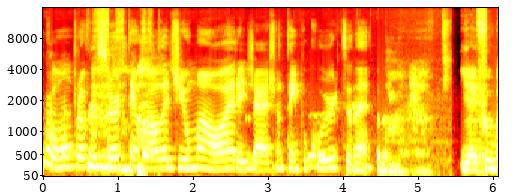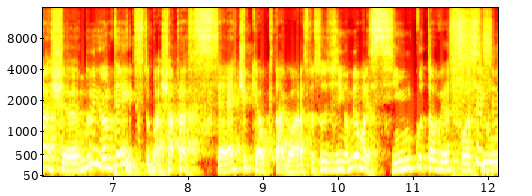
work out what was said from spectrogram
Como um professor que tem uma aula de uma hora e já acha um tempo curto, né? E aí fui baixando e não tem. Se tu baixar para 7, que é o que tá agora, as pessoas dizem, oh, meu, mas 5 talvez fosse o.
